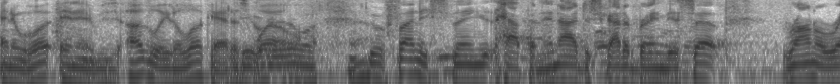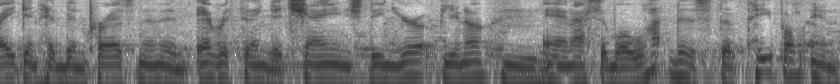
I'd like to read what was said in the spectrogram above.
and it was and it was ugly to look at as It really well. was. The funniest thing that happened, and I just got to bring this up. Ronald Reagan had been president, and everything had changed in Europe, you know. Mm-hmm. And I said, "Well, what does the people in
